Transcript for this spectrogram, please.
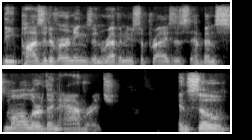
the positive earnings and revenue surprises have been smaller than average. And so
